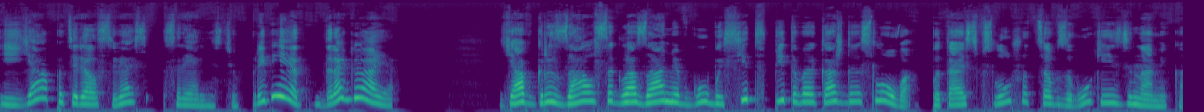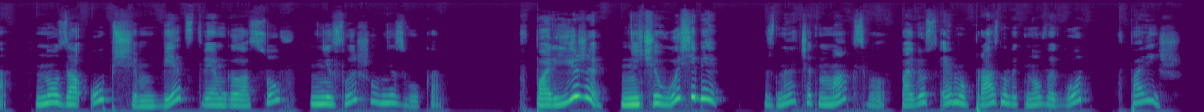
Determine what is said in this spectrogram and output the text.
и я потерял связь с реальностью. «Привет, дорогая!» Я вгрызался глазами в губы Сид, впитывая каждое слово, пытаясь вслушаться в звуки из динамика, но за общим бедствием голосов не слышал ни звука. «В Париже? Ничего себе!» Значит, Максвелл повез Эму праздновать Новый год в Париж.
